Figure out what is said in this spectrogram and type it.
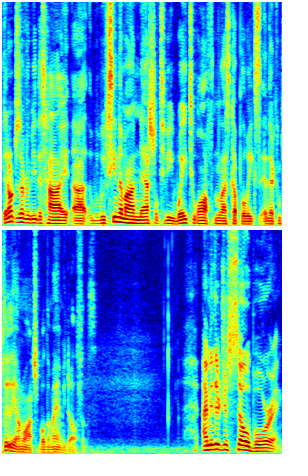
They don't deserve to be this high. Uh, we've seen them on national TV way too often in the last couple of weeks, and they're completely unwatchable. The Miami Dolphins. I mean, they're just so boring.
